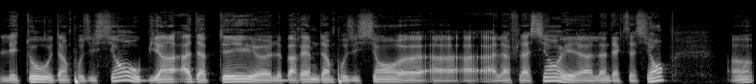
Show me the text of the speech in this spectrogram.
les taux d'imposition ou bien adapté le barème d'imposition à, à l'inflation et à l'indexation, hein,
